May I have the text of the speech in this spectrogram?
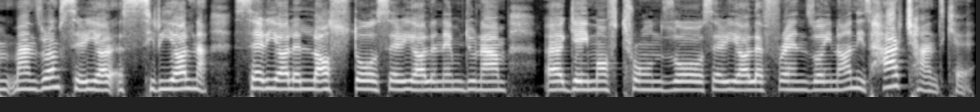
منظورم سریال سریال نه. سریال لاست و سریال نمی‌دونم Game of Thrones و سریال Friends و اینا نیست. هر چند که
